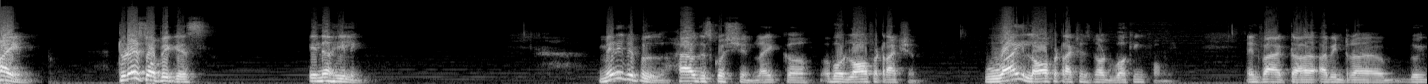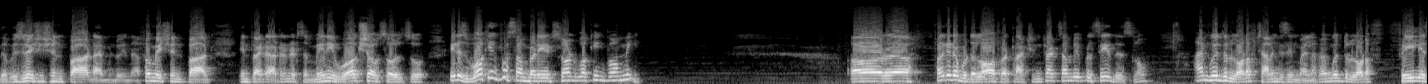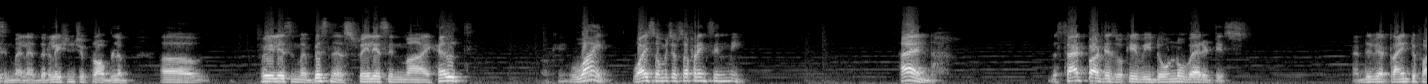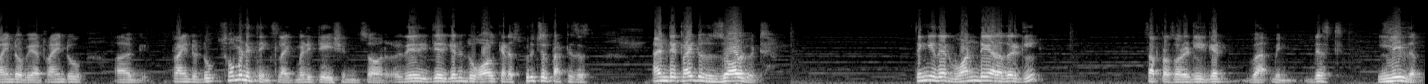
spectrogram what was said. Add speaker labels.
Speaker 1: Hi, today's topic is inner healing. Many people have this question like uh, about law of attraction. Why law of attraction is not working for me? In fact, uh, I've been uh, doing the visualization part, I've been doing the affirmation part. In fact, I attended some many workshops also. It is working for somebody, it's not working for me. Or uh, forget about the law of attraction. In fact, some people say this, no? I'm going through a lot of challenges in my life. I'm going through a lot of failures in my life, the relationship problem, uh, failures in my business, failures in my health. Okay, why? Why so much of sufferings in me? And the sad part is, okay, we don't know where it is, and then we are trying to find out. We are trying to uh, trying to do so many things like meditations, or they, they get into all kind of spiritual practices, and they try to resolve it, thinking that one day or other it will suppress or it will get. I mean, just leave them,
